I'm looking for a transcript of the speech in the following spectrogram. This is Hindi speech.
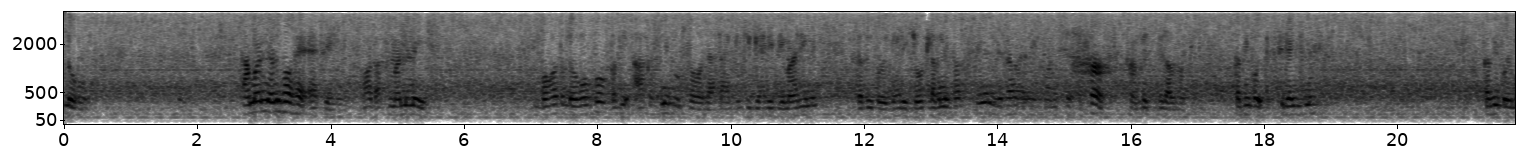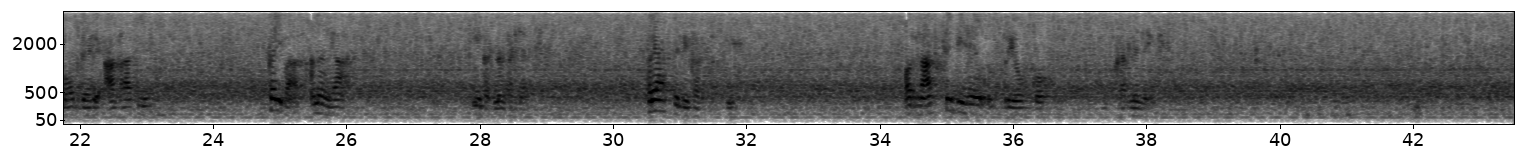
बहुत लोगों को। सामान्य अनुभव है ऐसे ही बहुत असामान्य नहीं है। बहुत लोगों को कभी आकस्मिक रूप से हो जाता है किसी गहरी बीमारी में कभी कोई गहरी चोट लगने पर। हाँ हाँ विदाउट होती कभी कोई एक्सीडेंट में कभी कोई बहुत गहरे आघात में। कई बार अनायास ये घटना घट जाती है। प्रयास से भी कर सकती है। और रात से भी है उस प्रयोग को करने देंगे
